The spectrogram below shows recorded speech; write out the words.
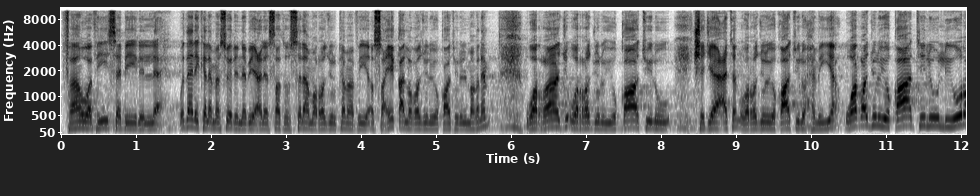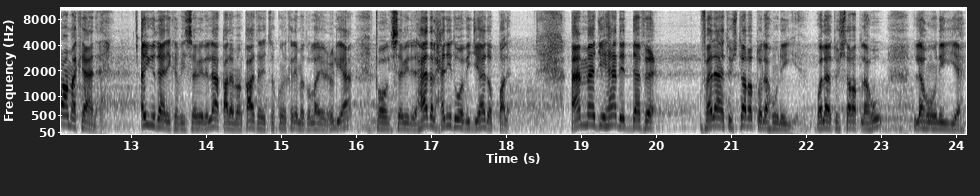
فهو في سبيل الله. وذلك لما سئل النبي عليه الصلاة والسلام الرجل كما في الصحيح؟ قال الرجل يقاتل المغنم والرجل والرجل يقاتل شجاعة والرجل يقاتل حمية والرجل يقاتل ليرى مكانه. أي ذلك في سبيل الله؟ قال من قاتل لتكون كلمة الله العليا فهو في سبيل الله. هذا الحديث هو في جهاد الطلب. أما جهاد الدفع فلا تشترط له نية ولا تشترط له له نية.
